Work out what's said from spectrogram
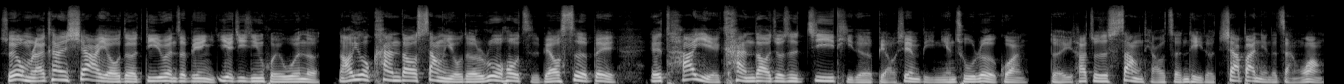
所以我们来看下游的低润这边业绩已经回温了，然后又看到上游的落后指标设备，诶，它也看到就是记忆体的表现比年初乐观，对，它就是上调整体的下半年的展望。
